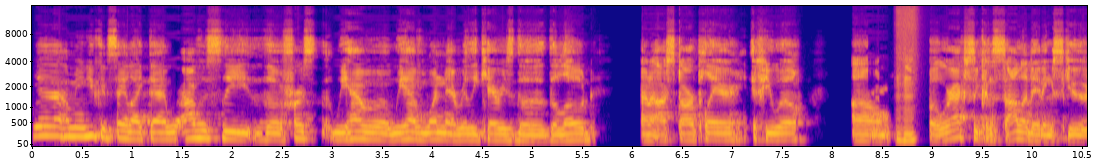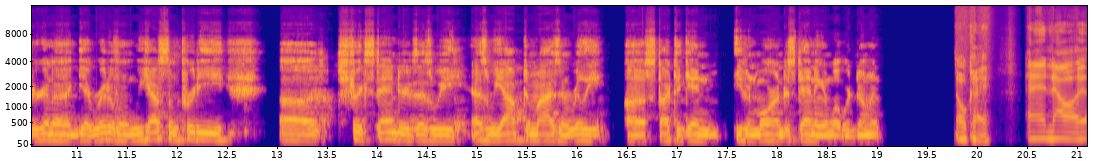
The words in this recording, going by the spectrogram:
Yeah, I mean, you could say like that. We're obviously the first we have a we have one that really carries the the load, kind of our star player, if you will. Um, mm-hmm. But we're actually consolidating SKUs. We're gonna get rid of them. We have some pretty uh, strict standards as we as we optimize and really uh, start to gain even more understanding in what we're doing. Okay, and now, uh,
